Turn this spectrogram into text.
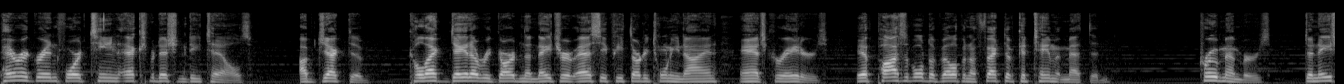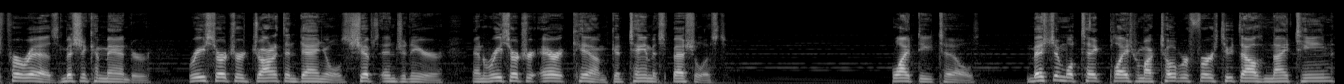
Peregrine-14 Expedition Details Objective: Collect data regarding the nature of SCP-3029 and its creators. If possible, develop an effective containment method. Crew members: Denise Perez, Mission Commander, Researcher Jonathan Daniels, Ship's Engineer, and Researcher Eric Kim, Containment Specialist. Flight Details Mission will take place from October 1, 2019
